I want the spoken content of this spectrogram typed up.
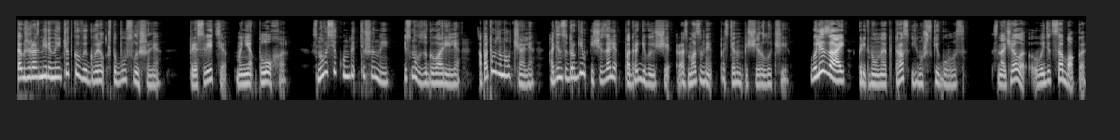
Так же размеренно и четко выговорил, чтобы услышали. «При свете мне плохо». Снова секунды тишины. И снова заговорили, а потом замолчали – один за другим исчезали подрагивающие, размазанные по стенам пещеры лучи. «Вылезай!» — крикнул на этот раз юношеский голос. «Сначала выйдет собака»,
